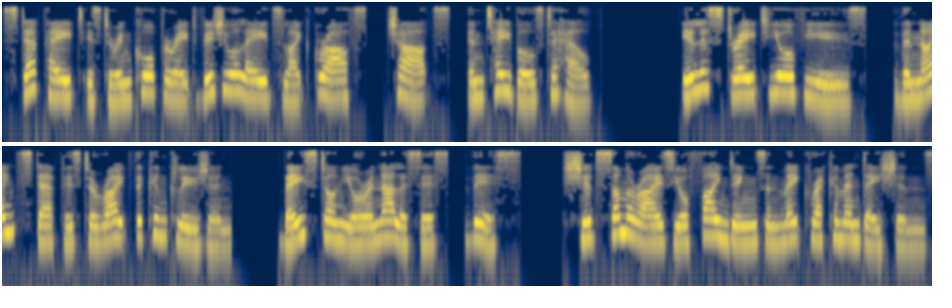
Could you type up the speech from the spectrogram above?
Step 8 is to incorporate visual aids like graphs, charts, and tables to help Illustrate your views. The ninth step is to write the conclusion. Based on your analysis, this should summarize your findings and make recommendations.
